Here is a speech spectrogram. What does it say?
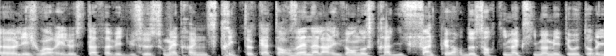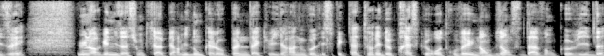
Euh, les joueurs et le staff avaient dû se soumettre à une stricte quatorzaine à l'arrivée en Australie. Cinq heures de sortie maximum étaient autorisées. Une organisation qui a permis donc à l'Open d'accueillir à nouveau des spectateurs et de presque retrouver une ambiance d'avant Covid.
